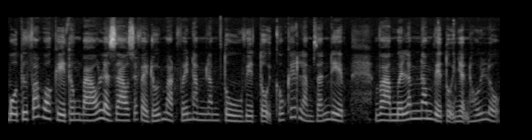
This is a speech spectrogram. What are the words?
Bộ Tư pháp Hoa Kỳ thông báo là Giao sẽ phải đối mặt với 5 năm tù vì tội cấu kết làm gián điệp và 15 năm về tội nhận hối lộ.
